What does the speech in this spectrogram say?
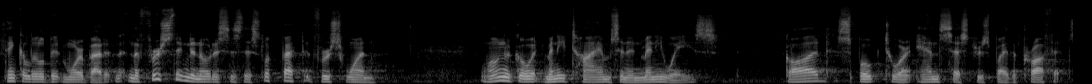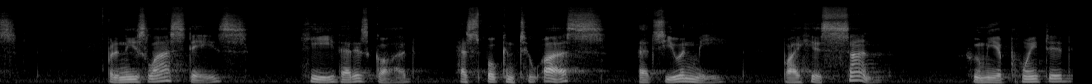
think a little bit more about it. And the first thing to notice is this look back at verse 1. Long ago, at many times and in many ways, God spoke to our ancestors by the prophets. But in these last days, He, that is God, has spoken to us, that's you and me, by His Son, whom He appointed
